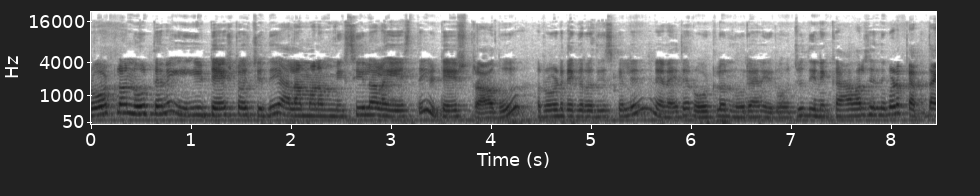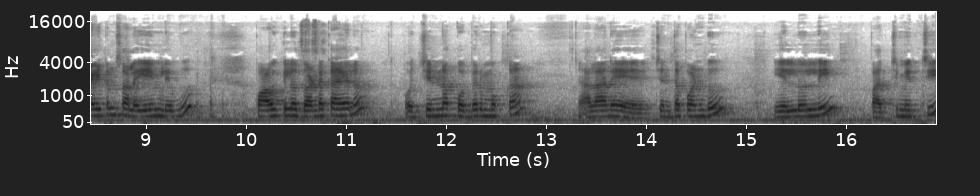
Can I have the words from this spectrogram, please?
రోట్లో నూరితేనే ఈ టేస్ట్ వచ్చింది. అలా మనం మిక్సీలో అలా వేస్తే ఈ టేస్ట్ రాదు. రోడ్డు దగ్గర తీసుకెళ్ళి నేనైతే రోట్లో నూరాను ఈరోజు. దీనికి కావాల్సింది కూడా పెద్ద ఐటమ్స్ అలా ఏం లేవు. పావు కిలో దొండకాయలు ఒక చిన్న కొబ్బరి ముక్క అలానే చింతపండు ఎల్లుల్లి పచ్చిమిర్చి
